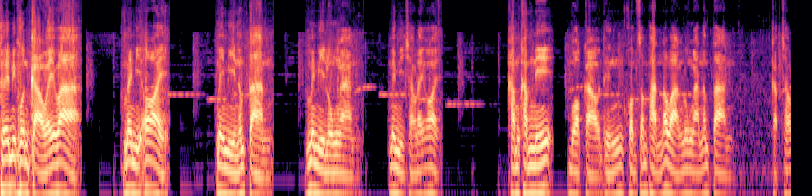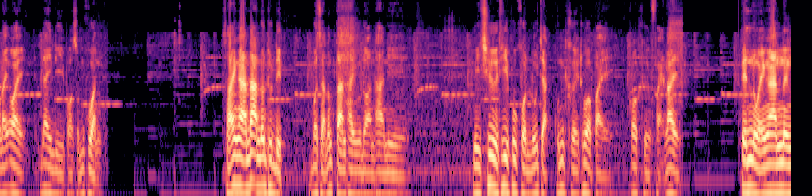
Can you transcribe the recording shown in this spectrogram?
เคยมีคนกล่าวไว้ว่า ไม่มีอ้อย ไม่มีน้ำตาล ไม่มีโรงงาน ไม่มีชาวไร่อ้อยคำคำนี้บอกกล่าวถึงความสัมพันธ์ระหว่างโรงงานน้ำตาล กับชาวไร่อ้อยได้ดีพอสมควร สายงานด้านวัตถุดิบบริษัทน้ำตาลไทยอุดรธานี มีชื่อที่ผู้คนรู้จักคุ้นเคยทั่วไปก็คือฝ่ายไร่ เป็นหน่วยงานหนึ่ง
